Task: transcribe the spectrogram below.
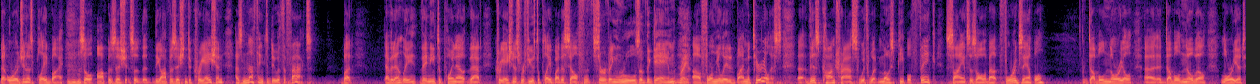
that origin is played by. Mm-hmm. So, opposition, so the, the opposition to creation has nothing to do with the facts. But evidently, they need to point out that creationists refuse to play by the self-serving rules of the game Right. uh, formulated by materialists. Uh, this contrasts with what most people think science is all about. For example, double Nobel, uh, double Nobel laureate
